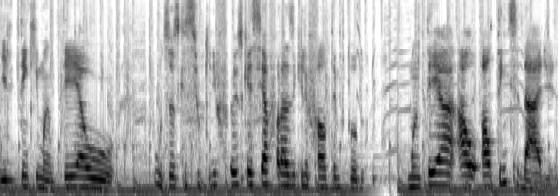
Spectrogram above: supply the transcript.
E ele tem que manter o. Putz, eu esqueci o que ele. Eu esqueci a frase que ele fala o tempo todo. Manter a, a, a autenticidade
